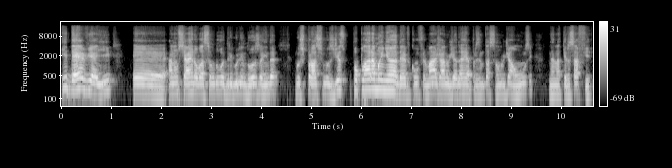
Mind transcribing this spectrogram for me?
e deve aí é, anunciar a renovação do Rodrigo Lindoso ainda nos próximos dias. Popular amanhã deve confirmar já no dia da reapresentação, no dia 11, né, na terça-feira.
